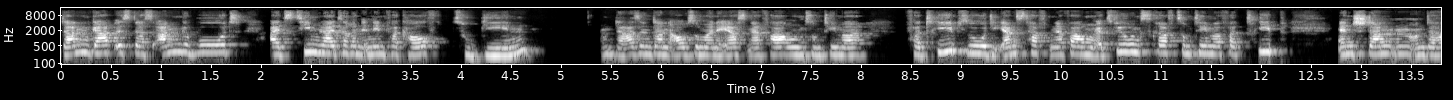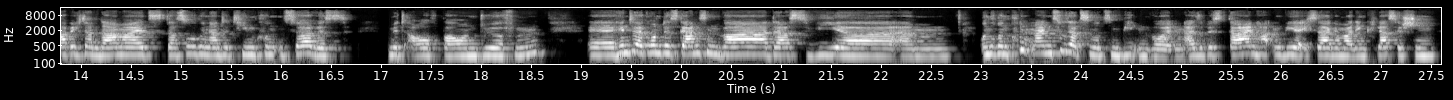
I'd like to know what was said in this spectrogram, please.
dann gab es das Angebot, als Teamleiterin in den Verkauf zu gehen. Und da sind dann auch so meine ersten Erfahrungen zum Thema Vertrieb, so die ernsthaften Erfahrungen als Führungskraft zum Thema Vertrieb entstanden. Und da habe ich dann damals das sogenannte Team Kundenservice mit aufbauen dürfen. Äh, Hintergrund des Ganzen war, dass wir ähm, unseren Kunden einen Zusatznutzen bieten wollten. Also bis dahin hatten wir, ich sage mal, den klassischen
